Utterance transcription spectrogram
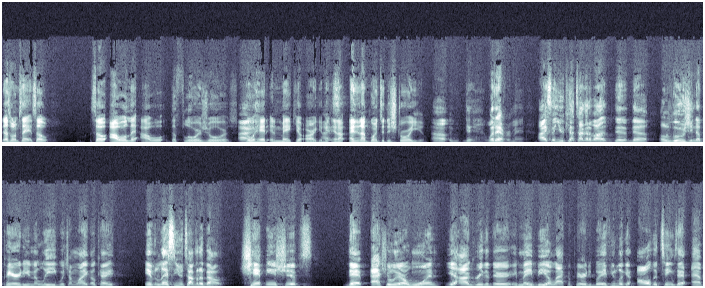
that's what I'm saying. So, So I will let I will. The floor is yours. All Go right. ahead and make your argument, All and I, and then I'm going to destroy you. Uh, whatever, man. All right, so you kept talking about the the illusion of parity in the league, which I'm like, okay, if let's say you're talking about championships that actually are won, yeah, I agree that there it may be a lack of parity. But if you look at all the teams that have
